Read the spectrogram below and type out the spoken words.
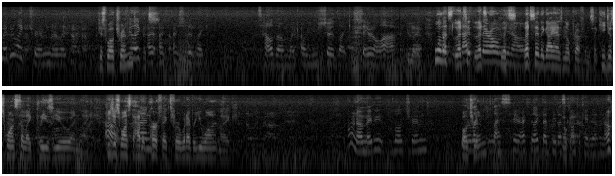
Maybe like trimmed or like. Just well trimmed. I feel like I, I, I shouldn't like tell them like oh you should like shave it all off. Yeah. like well, let's let's let's their own, let's know. let's say the guy has no preference. Like he just wants to like please you, and like he just Oh, wants to have it perfect for whatever you want. Like I don't know, maybe well trimmed. well or trimmed. Like less hair. I feel like that'd be less Okay. complicated. I don't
